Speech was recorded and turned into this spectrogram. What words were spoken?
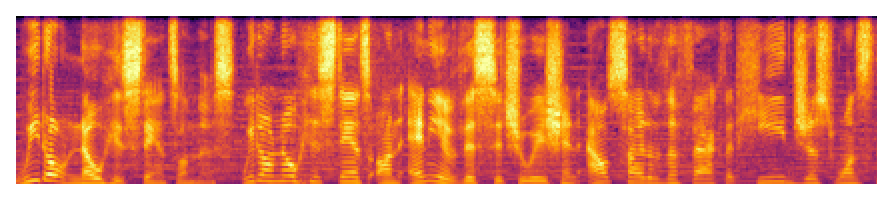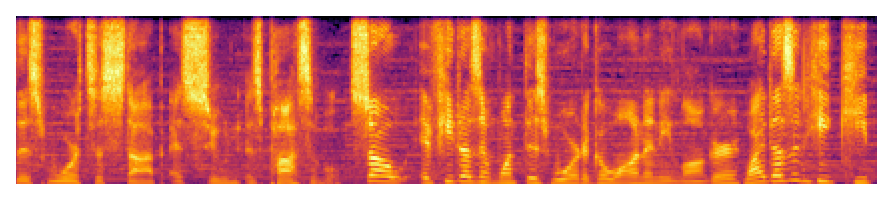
we don't know his stance on this. We don't know his stance on any of this situation outside of the fact that he just wants this war to stop as soon as possible. So, if he doesn't want this war to go on any longer, why doesn't he keep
